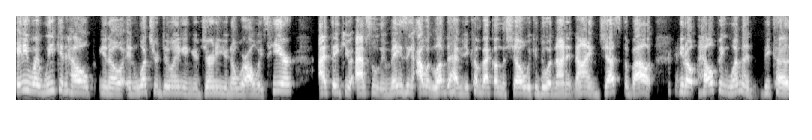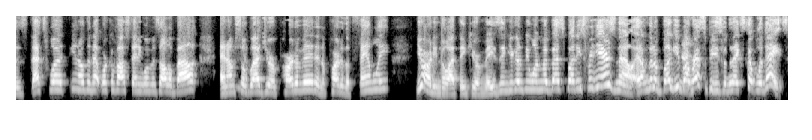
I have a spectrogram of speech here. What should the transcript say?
any way we can help, you know, in what you're doing in your journey, you know, we're always here. I think you're absolutely amazing. I would love to have you come back on the show. We could do a nine at nine just about Perfect. you know, helping women because that's what, you know, the Network of Outstanding Women is all about. And I'm so Yeah. glad you're a part of it and a part of the family. You already know I think you're amazing. You're going to be one of my best buddies for years now. And I'm going to bug you about recipes for the next couple of days.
